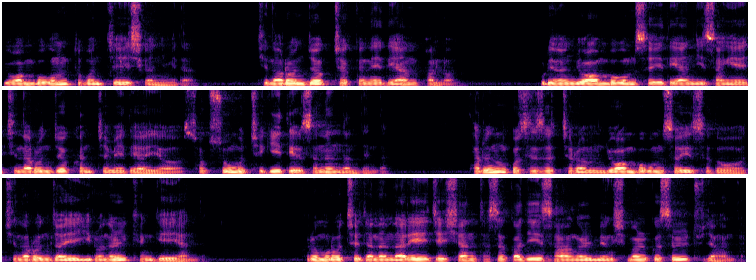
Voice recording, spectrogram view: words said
요한복음 두 번째 시간입니다. 진화론적 접근에 대한 반론. 우리는 요한복음서에 대한 이상의 진화론적 관점에 대하여 속수무책이 되어서는 안 된다. 다른 곳에서처럼 요한복음서에서도 진화론자의 이론을 경계해야 한다. 그러므로 저자는 아래에 제시한 다섯 가지 사항을 명심할 것을 주장한다.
